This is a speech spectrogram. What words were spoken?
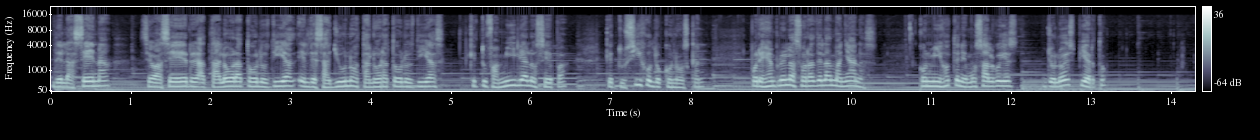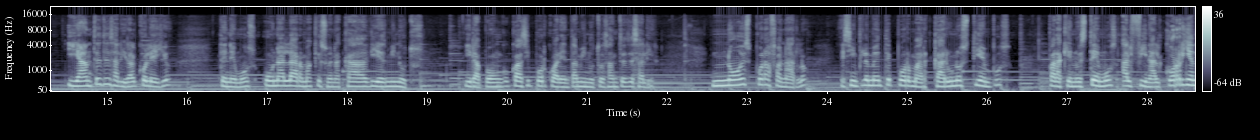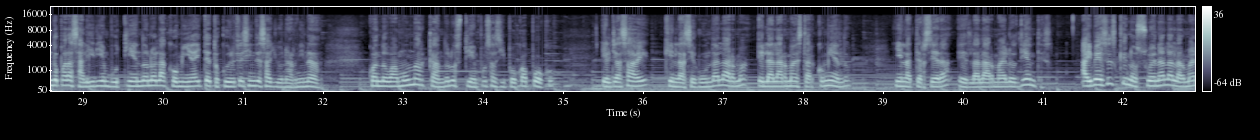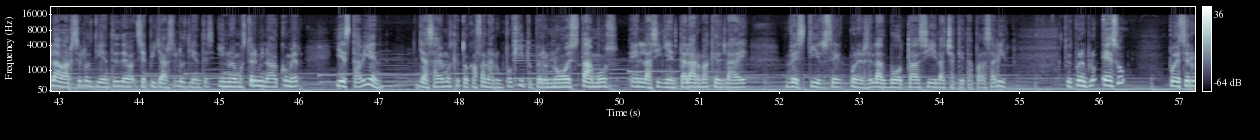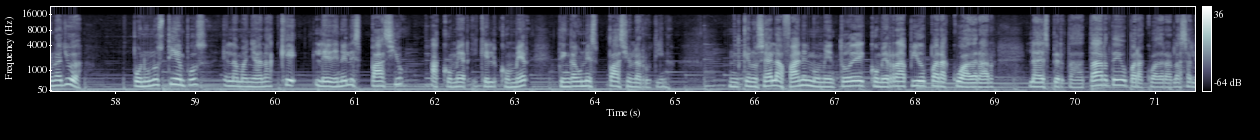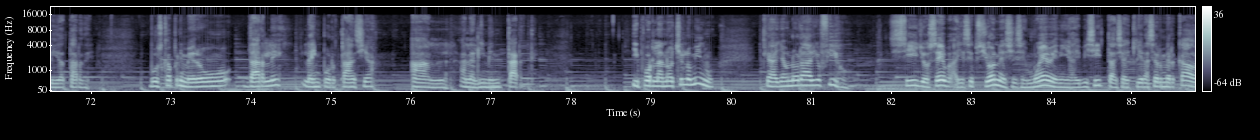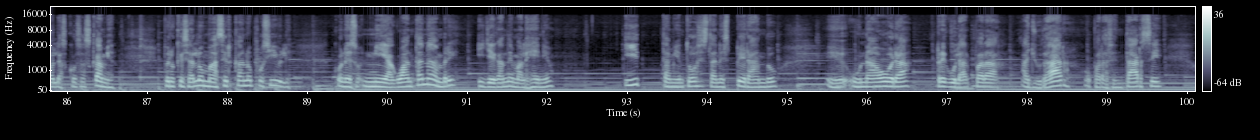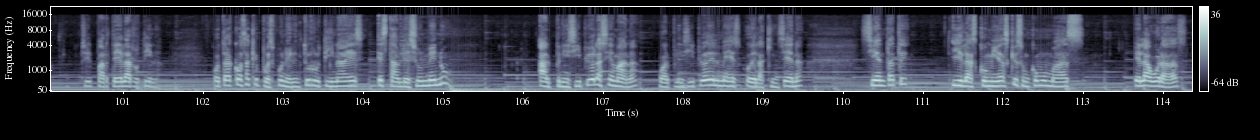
De la cena se va a hacer a tal hora todos los días, el desayuno a tal hora todos los días, que tu familia lo sepa, que tus hijos lo conozcan. Por ejemplo, en las horas de las mañanas, con mi hijo tenemos algo y es, yo lo despierto y antes de salir al colegio tenemos una alarma que suena cada 10 minutos y la pongo casi por 40 minutos antes de salir. No es por afanarlo, es simplemente por marcar unos tiempos para que no estemos al final corriendo para salir y embutiéndonos la comida y te tocó irte sin desayunar ni nada. Cuando vamos marcando los tiempos así poco a poco, él ya sabe que en la segunda alarma es la alarma de estar comiendo y en la tercera es la alarma de los dientes. Hay veces que nos suena la alarma de lavarse los dientes, de cepillarse los dientes y no hemos terminado de comer y está bien. Ya sabemos que toca afanar un poquito, pero no estamos en la siguiente alarma que es la de vestirse, ponerse las botas y la chaqueta para salir. Entonces, por ejemplo, eso puede ser una ayuda. Pon unos tiempos en la mañana que le den el espacio a comer y que el comer tenga un espacio en la rutina. Que no sea el afán el momento de comer rápido para cuadrar la despertada tarde o para cuadrar la salida tarde. Busca primero darle la importancia al, alimentarte. Y por la noche lo mismo, que haya un horario fijo. Sí, yo sé, hay excepciones y se mueven y hay visitas y hay que ir a hacer mercado, las cosas cambian. Pero que sea lo más cercano posible. Con eso, ni aguantan hambre y llegan de mal genio. Y también todos están esperando eh, una hora regular para ayudar o para sentarse. parte de la rutina. Otra cosa que puedes poner en tu rutina es establece un menú al principio de la semana o al principio del mes o de la quincena, siéntate y las comidas que son como más elaboradas,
